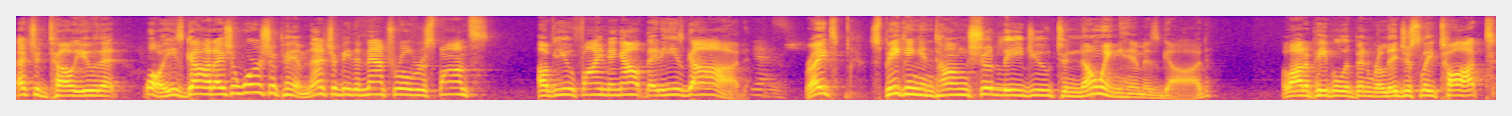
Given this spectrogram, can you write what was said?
That should tell you that well he's God I should worship him. That should be the natural response of you finding out that he's God. Yes. Right? Speaking in tongues should lead you to knowing him as God. A lot of people have been religiously taught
